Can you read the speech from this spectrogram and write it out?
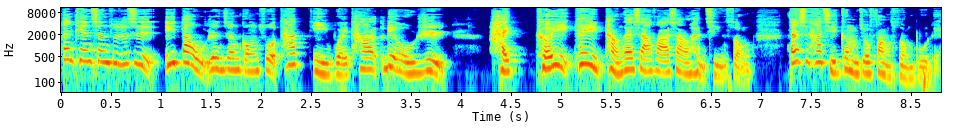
但天秤座就是一到五认真工作，他以为他六日还可以可以躺在沙发上很轻松，但是他其实根本就放松不了。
